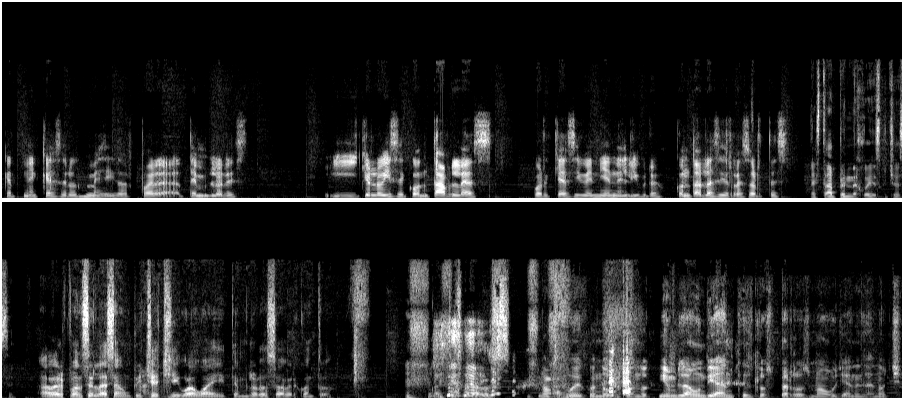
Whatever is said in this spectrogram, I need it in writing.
que tenía que hacer un medidor para temblores. Y yo lo hice con tablas, porque así venía en el libro, con tablas y resortes. Está, pendejo, ¿ya escuchaste? A ver, pónselas a un pinche chihuahua ahí tembloroso, a ver cuánto. ¿Cuántos grados? No, güey, cuando, cuando tiembla un día antes, los perros maullan en la noche.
